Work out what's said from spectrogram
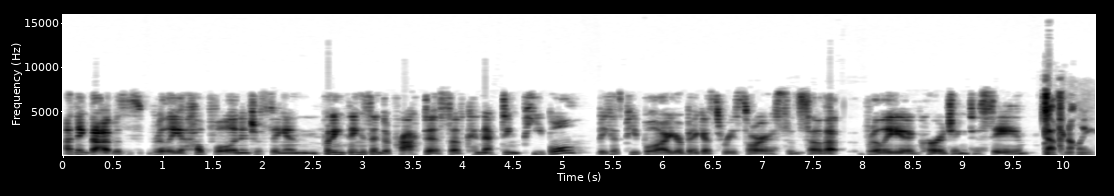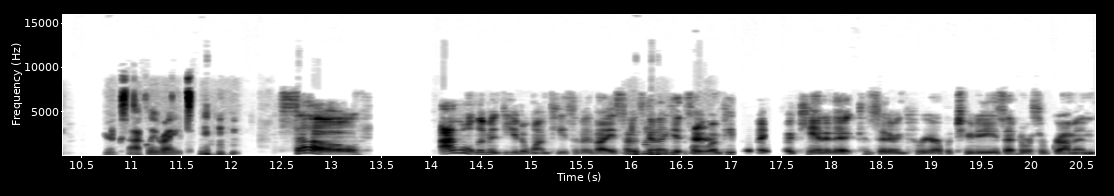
I think that was really helpful and interesting in putting things into practice of connecting people because people are your biggest resource. And so that's really encouraging to see. Definitely. You're exactly right. so I won't limit you to one piece of advice. I was going to get say one piece of advice to a candidate considering career opportunities at Northrop Grumman.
